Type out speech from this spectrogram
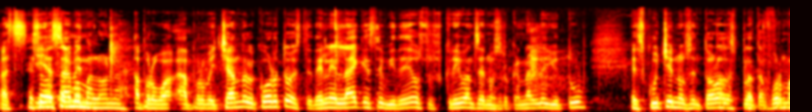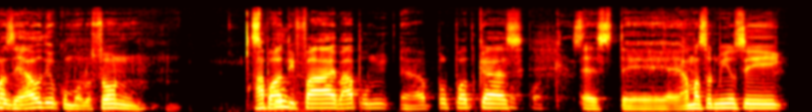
Así Esa ya saben, aprovechando el corto, este, denle like a este video, suscríbanse a nuestro canal de YouTube, escúchenos en todas las plataformas de audio como lo son Apple. Spotify, Apple, eh, Apple Podcasts, este, Amazon Music,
